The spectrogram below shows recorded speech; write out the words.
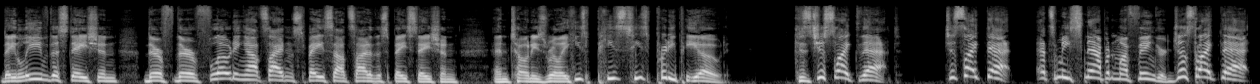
They leave the station. They're they're floating outside in space, outside of the space station. And Tony's really he's he's he's pretty PO'd because just like that, just like that, that's me snapping my finger. Just like that,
